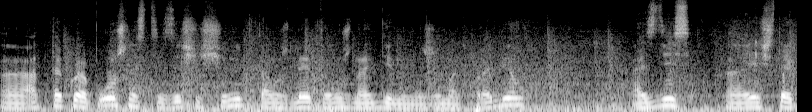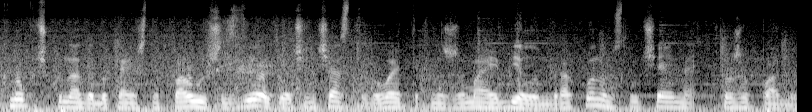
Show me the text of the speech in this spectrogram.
э, от такой оплошности защищены, потому что для этого нужно отдельно нажимать пробел. А здесь, э, я считаю, кнопочку надо бы, конечно, повыше сделать. Я очень часто бывает так нажимаю белым драконом случайно тоже падаю.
